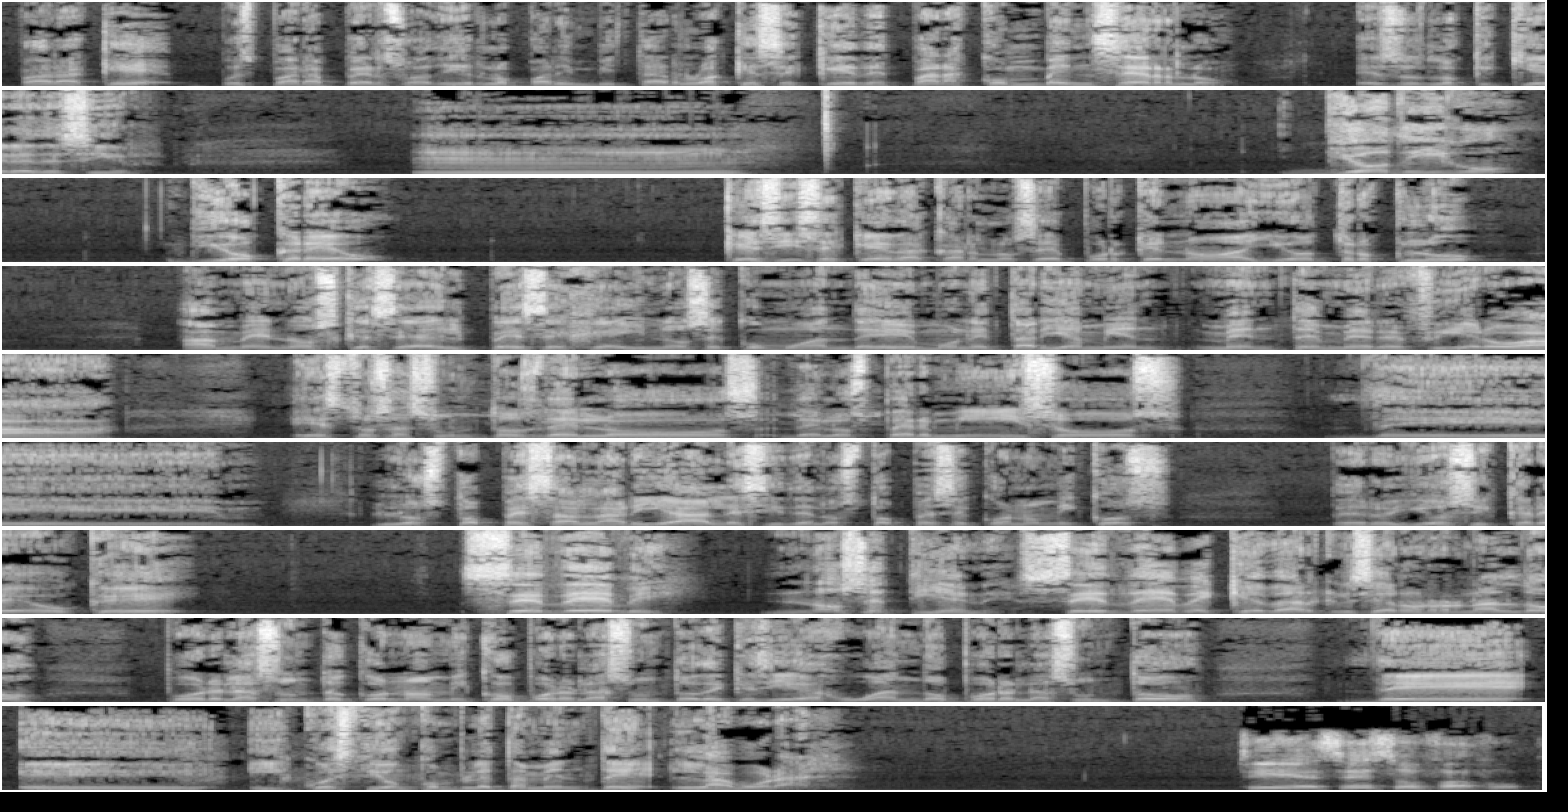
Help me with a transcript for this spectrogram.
¿Para qué? Pues para persuadirlo, para invitarlo a que se quede, para convencerlo. Eso es lo que quiere decir. Mm, yo digo, yo creo que sí se queda, Carlos, ¿eh? porque no hay otro club, a menos que sea el PSG y no sé cómo ande monetariamente, me refiero a estos asuntos de los, de los permisos, de los topes salariales y de los topes económicos, pero yo sí creo que se debe, no se tiene, se debe quedar Cristiano Ronaldo por el asunto económico, por el asunto de que siga jugando, por el asunto de eh, y cuestión completamente laboral. Sí, es eso, Fafo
